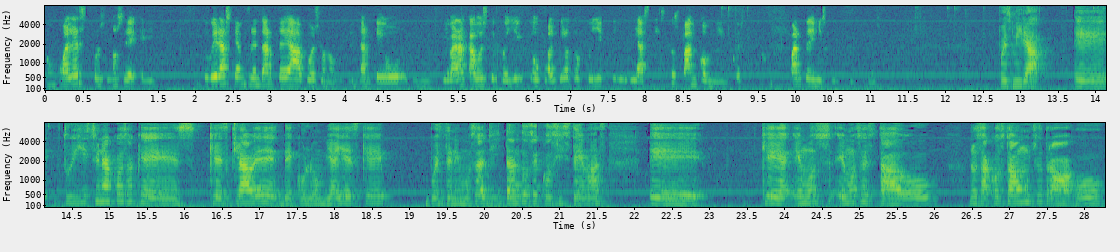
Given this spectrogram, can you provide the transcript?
con cuáles, pues no sé, eh, si tuvieras que enfrentarte a, pues bueno, enfrentarte o llevar a cabo este proyecto o cualquier otro proyecto, dirías, estos van conmigo, esto es parte de mis principios. Pues mira, eh, tú dijiste una cosa que es, que es clave de, de, Colombia y es que pues tenemos allí tantos ecosistemas eh, que hemos, hemos estado, nos ha costado mucho trabajo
